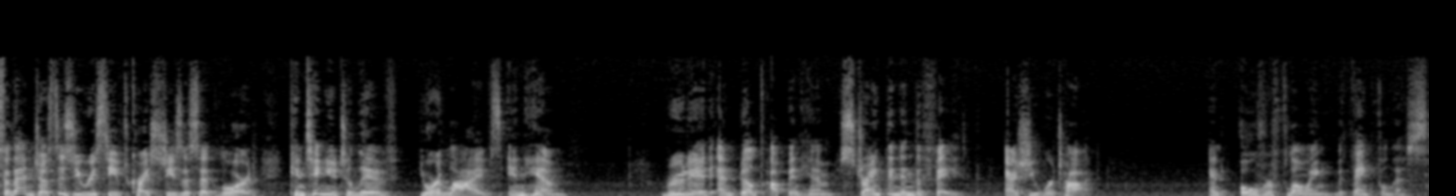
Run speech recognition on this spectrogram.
So then, just as you received Christ Jesus as Lord, continue to live your lives in Him, rooted and built up in Him, strengthened in the faith as you were taught, and overflowing with thankfulness.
